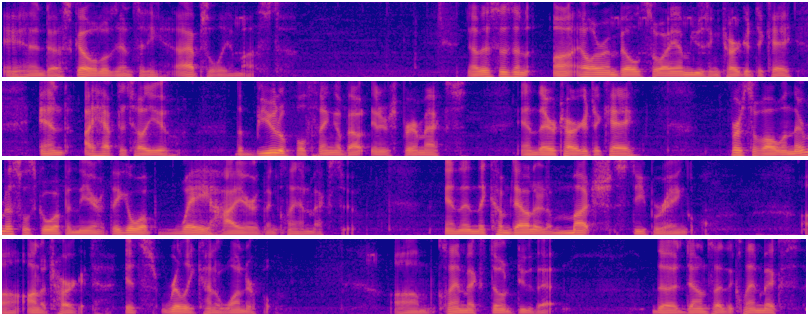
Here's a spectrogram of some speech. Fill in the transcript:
and uh, skeletal density. Absolutely a must. Now this is an uh, LRM build, so I am using target decay. And I have to tell you, the beautiful thing about Inner Sphere mechs and their target decay, first of all, when their missiles go up in the air, they go up way higher than clan mechs do. And then they come down at a much steeper angle uh, on a target. It's really kind of wonderful. Um, clan mechs don't do that. The downside the clan mechs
